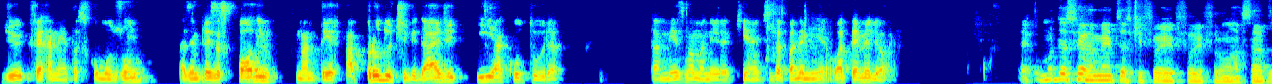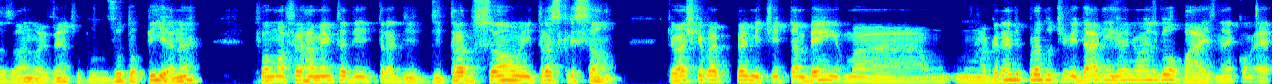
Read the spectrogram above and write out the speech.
de ferramentas como o Zoom, as empresas podem manter a produtividade e a cultura da mesma maneira que antes da pandemia, ou até melhor. É, uma das ferramentas que foi, foi, foram lançadas lá no evento do Zootopia, né? Foi uma ferramenta de, tra de, de tradução e transcrição, que eu acho que vai permitir também uma, uma grande produtividade em reuniões globais. Né? É,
